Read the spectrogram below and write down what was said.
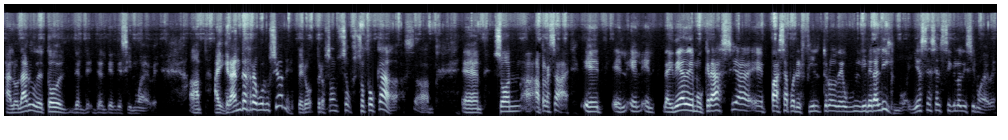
a lo largo de todo el del, 19. Um, hay grandes revoluciones, pero, pero son sofocadas. Um, eh, son aplazadas. Eh, la idea de democracia eh, pasa por el filtro de un liberalismo y ese es el siglo XIX.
